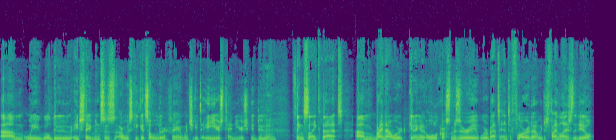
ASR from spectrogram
Um, we will do age statements as our whiskey gets older. So, you know, once you get to eight years, ten years, you can do Mm-hmm. things like that. Um, right now, we're getting it all across Missouri. We're about to enter Florida. We just finalized the deal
